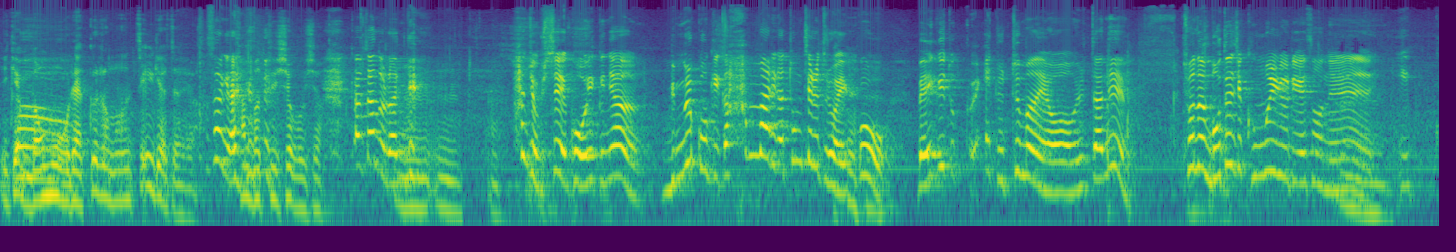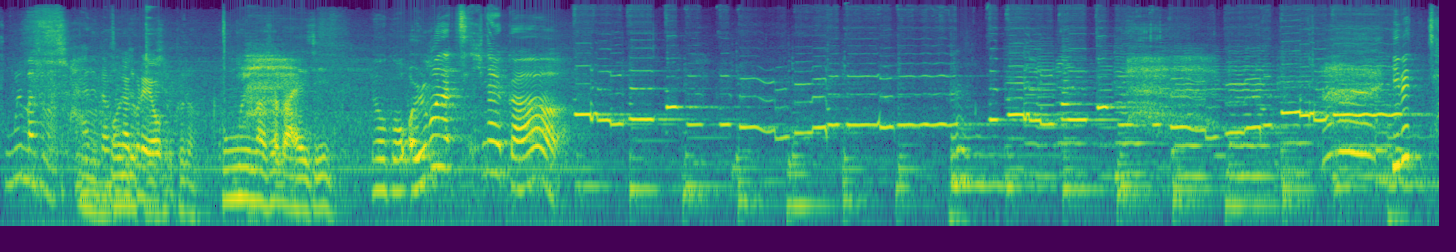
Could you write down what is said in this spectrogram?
이게 와. 너무 오래 끓으면 질겨져요. 세상에 한번 드셔보셔. 깜짝 놀란 게. 음, 음, 음. 한 접시에 거의 그냥 민물고기가 한 마리가 통째로 들어있고 메기도 꽤 두툼해요. 일단은 저는 뭐든지 국물 요리에서는 음. 이 국물 맛을 먼저 봐야 된다고 먼저 생각을 해요. 그럼 국물 맛을 봐야지. 요거 얼마나 진할까? 입에 착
